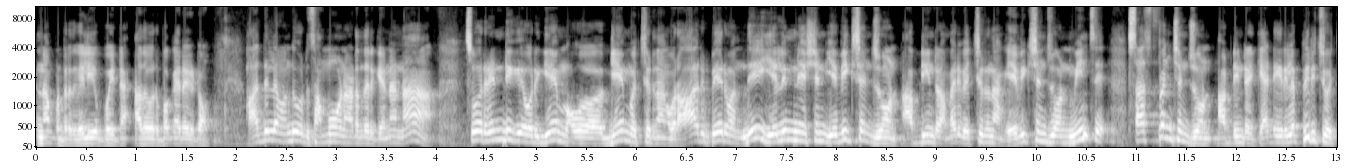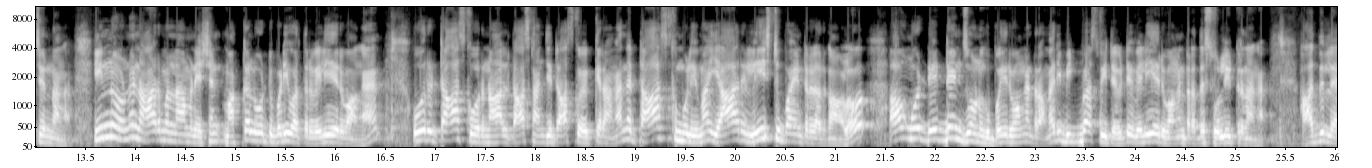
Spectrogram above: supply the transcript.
என்ன பண்ணுறது வெளியே போயிட்டேன். அது ஒரு பக்கம் இருக்கட்டும். அதில் வந்து ஒரு சம்பவம் நடந்திருக்கு. என்னன்னா ஸோ ரெண்டு ஒரு கேம் கேம் வச்சுருந்தாங்க. ஒரு ஆறு பேர் வந்து எலிமினேஷன் எவிக்ஷன் ஜோன் அப்படின்ற மாதிரி வச்சுருந்தாங்க. Eviction zone means suspension zone அப்படின்ற கேட்டகரியில் பிரித்து வச்சுருந்தாங்க. இன்னொன்று நார்மல் நாமினேஷன் மக்கள் ஓட்டுப்படி ஒருத்தர் வெளியேறுவாங்க. ஒரு டாஸ்க் ஒரு நாலு டாஸ்க் அஞ்சு டாஸ்க் வைக்கிறாங்க. அந்த டாஸ்க் மூலிமா யார் லீஸ்ட் பாயிண்டில் இருக்காங்களோ அவங்க டெட் அண்ட் ஜோனுக்கு போயிடுவாங்கன்ற மாதிரி பிக் பாஸ் வீட்டை விட்டு வெளியேறுவாங்கன்றதை சொல்லிட்டு இருந்தாங்க. அதில்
